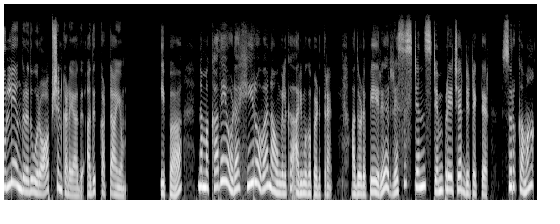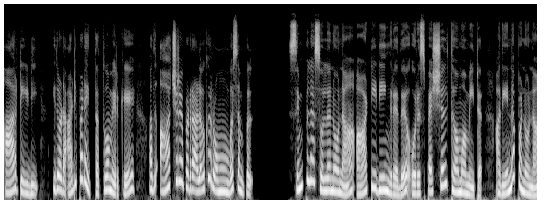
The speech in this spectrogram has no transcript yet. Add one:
துல்லியங்கிறது ஒரு ஆப்ஷன் கிடையாது. அது கட்டாயம். இப்ப நம்ம கதையோட ஹீரோவை நான் உங்களுக்கு அறிமுகப்படுத்துறேன். அதோட பேரு ரெசிஸ்டன்ஸ் டெம்பரேச்சர் டிடெக்டர் சுருக்கமா ஆர்டிடி இதோட அடிப்படை தத்துவம் இருக்கே அது ஆச்சரியப்படுற அளவுக்கு ரொம்ப சிம்பிள் சிம்பிளா சொல்லணும்னா ஆர்டிடிங்கிறது ஒரு ஸ்பெஷல் தெர்மோமீட்டர். அது என்ன பண்ணும்னா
